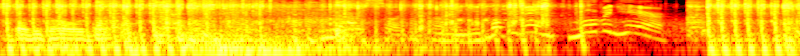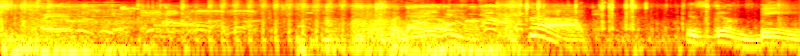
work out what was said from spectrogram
So we can hold that. Never saw it coming. Moving in, moving here. Enemy. But damn, oh my god. This gun beam.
